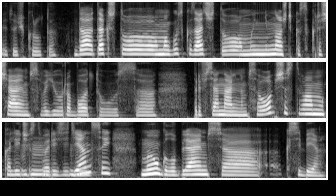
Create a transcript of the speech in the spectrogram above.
Это очень круто. Да, так что могу сказать, что мы немножечко сокращаем свою работу с э, профессиональным сообществом, количество мгм. резиденций, мы углубляемся к себе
